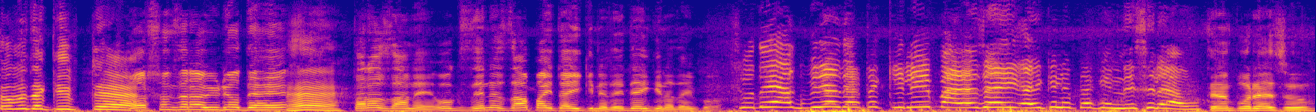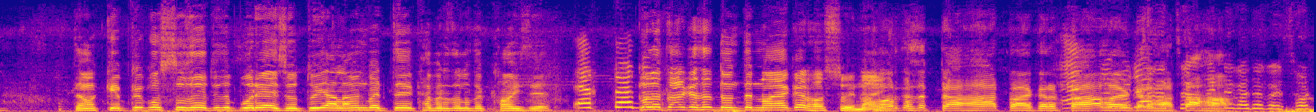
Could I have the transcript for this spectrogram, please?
তুমি যে দর্শক যারা ভিডিও দেখে হ্যাঁ। তারা জানে ও জেনে যা পাই তাই কিনে দেয় দেয় কিনে দেয় শুধু এক একটা ক্লিপ পারে যাই এই ক্লিপটা কিনে দিয়েছিলাম তুমি পরে আছো। তোমার কেপটে করছ যে তুই তো পরে আইছো তুই আলামিন বাড়িতে খাবার তাহলে তো খাওয়াইছে। একটা তাহলে তার কাছে দন্তে নয়াকার হস্যই নাই। আমার কাছে টাহা টাকার টা হয় একের হা টাহা। কথা কই ছোট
